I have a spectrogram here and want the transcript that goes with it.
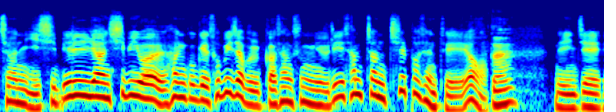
2021년 12월 한국의 소비자 물가 상승률이 3.7%예요. 네. 근데 이제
